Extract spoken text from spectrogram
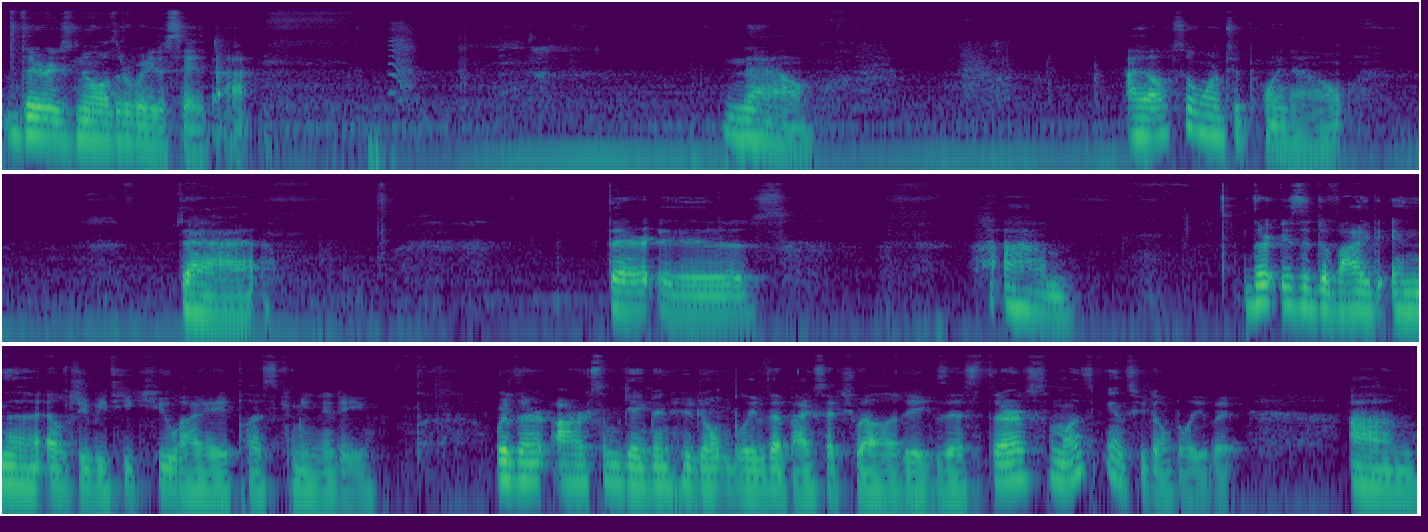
There is no other way to say that. Now, I also want to point out that there is um, there is a divide in the LGBTQIA plus community where there are some gay men who don't believe that bisexuality exists. There are some lesbians who don't believe it. Um,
